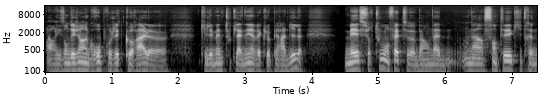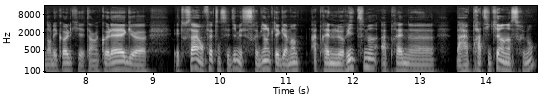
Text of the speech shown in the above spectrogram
Alors ils ont déjà un gros projet de chorale qui les mène toute l'année avec l'Opéra de Lille. Mais surtout, en fait, bah, on, a, un synthé qui traîne dans l'école, qui est un collègue, et tout ça. Et en fait, on s'est dit, mais ce serait bien que les gamins apprennent le rythme, apprennent euh, bah, à pratiquer un instrument.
